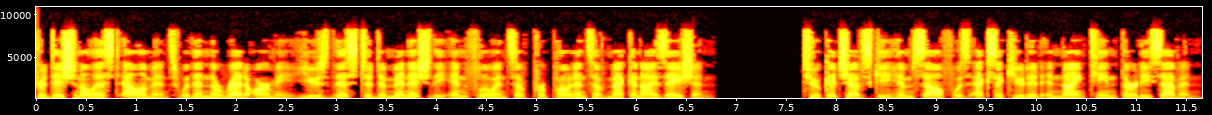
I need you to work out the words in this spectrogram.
Traditionalist elements within the Red Army used this to diminish the influence of proponents of mechanization. Tukhachevsky himself was executed in 1937.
